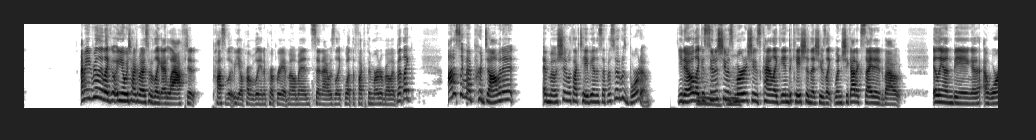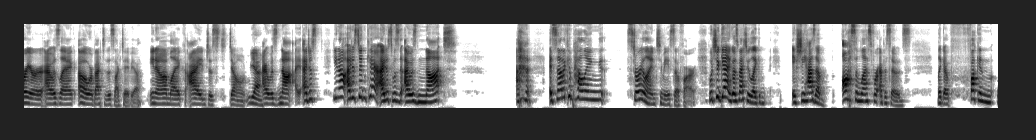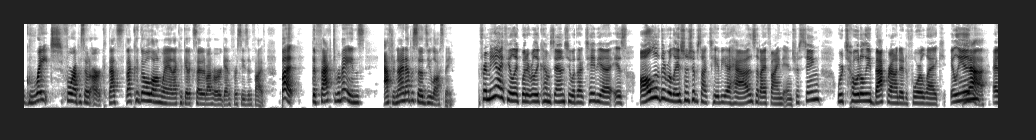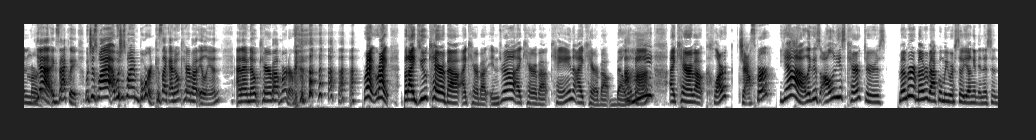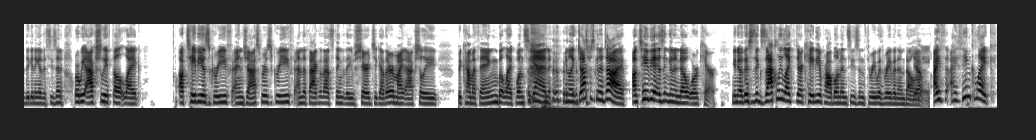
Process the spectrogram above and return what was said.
I mean, really, like you know, we talked about, it, sort of like I laughed at possibly, you know, probably inappropriate moments, and I was like, "What the fuck, the murder moment?" But like, honestly, my predominant emotion with Octavia in this episode was boredom. You know, like as soon as she was Mhm. murdered, she was kind of like the indication that she was like when she got excited about Ilian being a, a warrior, I was like, oh, we're back to this Octavia. You know, I'm like, I just don't. Yeah. I was not. I, I just, you know, I just didn't care. I just was. I was not. it's not a compelling storyline to me so far. Which again goes back to like, if she has a awesome last four episodes, like a fucking great four episode arc, that's that could go a long way, and I could get excited about her again for season five. But the fact remains, after nine episodes, you lost me. for me, I feel like what it really comes down to with Octavia is all of the relationships Octavia has that I find interesting were totally backgrounded for like Ilian Yeah. and Murder. Yeah, exactly. Which is why which is why I'm bored because like I don't care about Ilian and I don't care about murder. Right, right. But I do care about I care about Indra, I care about Kane, I care about Bellamy, Uh-huh. I care about Clarke. Jasper? Yeah, like there's all of these characters. Remember remember back when we were so young and innocent at the beginning of the season where we actually felt like Octavia's grief and Jasper's grief and the fact that that's the thing that they've shared together might actually become a thing. But like once again, you know, like Jasper's gonna die. Octavia isn't gonna know or care. You know, this is exactly like the Arkadia problem in season three with Raven and Bellamy. Yep. I th- I think like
